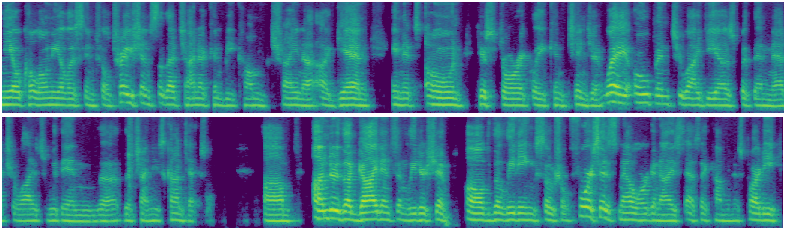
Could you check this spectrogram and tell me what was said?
neocolonialist infiltration so that China can become China again in its own historically contingent way, open to ideas, but then naturalized within the, the Chinese context. Um, under the guidance and leadership of the leading social forces, now organized as a communist party,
